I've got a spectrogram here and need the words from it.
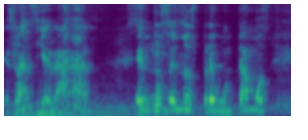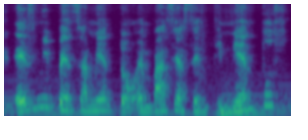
es la ansiedad. Entonces es. nos preguntamos, ¿es mi pensamiento en base a sentimientos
